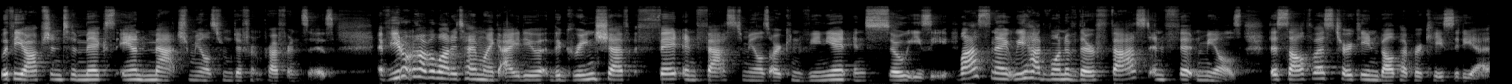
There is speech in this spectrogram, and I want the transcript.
with the option to mix and match meals from different preferences. If you don't have a lot of time like I do, the Green Chef fit and fast meals are convenient and so easy. Last night we had one of their fast and fit meals, the Southwest Turkey and Bell Pepper Quesadilla.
